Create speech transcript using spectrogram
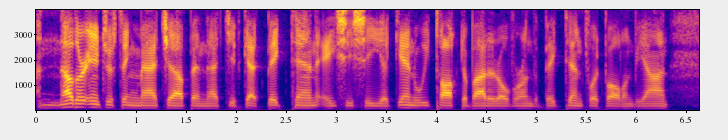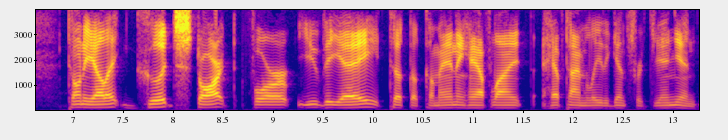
Another interesting matchup, in that you've got Big Ten, ACC. Again, we talked about it over on the Big Ten football and beyond. Tony Elliott, good start for UVA. Took a commanding half line, halftime lead against Virginia, and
